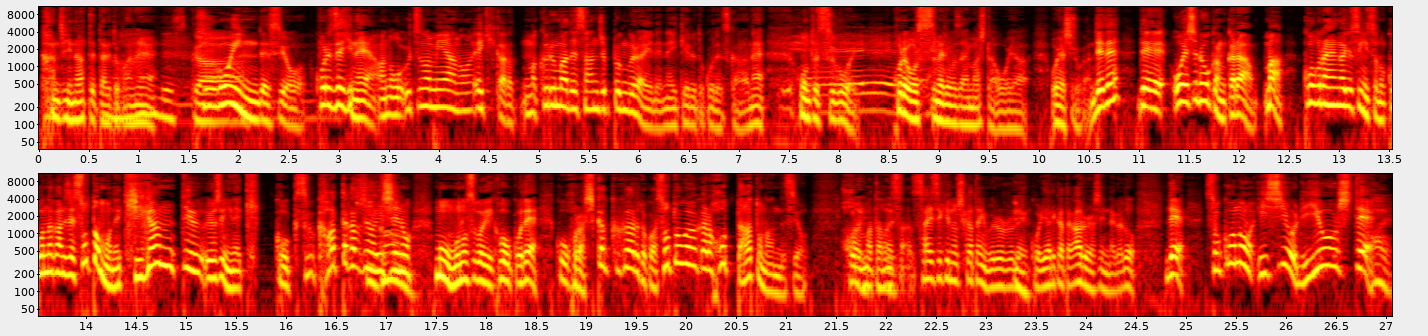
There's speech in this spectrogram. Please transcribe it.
感じになってたりとかね。ですかごいんですよ。これぜひね、あの、宇都宮の駅から、まあ、車で30分ぐらいでね、行けるとこですからね。本当にすごい。これおすすめでございました、大谷、大館。でね、で、大谷城館から、まあ、ここら辺が要するにその、こんな感じで、外もね、奇岩っていう、要するにね、きこう、すごい変わった形の石の、もうものすごい方向で、こう、ほら、四角があるとこは外側から掘った後なんですよ。これまたね、さ採石の仕方にもいろいろね、こうやり方があるらしいんだけど、で、そこの石を利用して、はい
